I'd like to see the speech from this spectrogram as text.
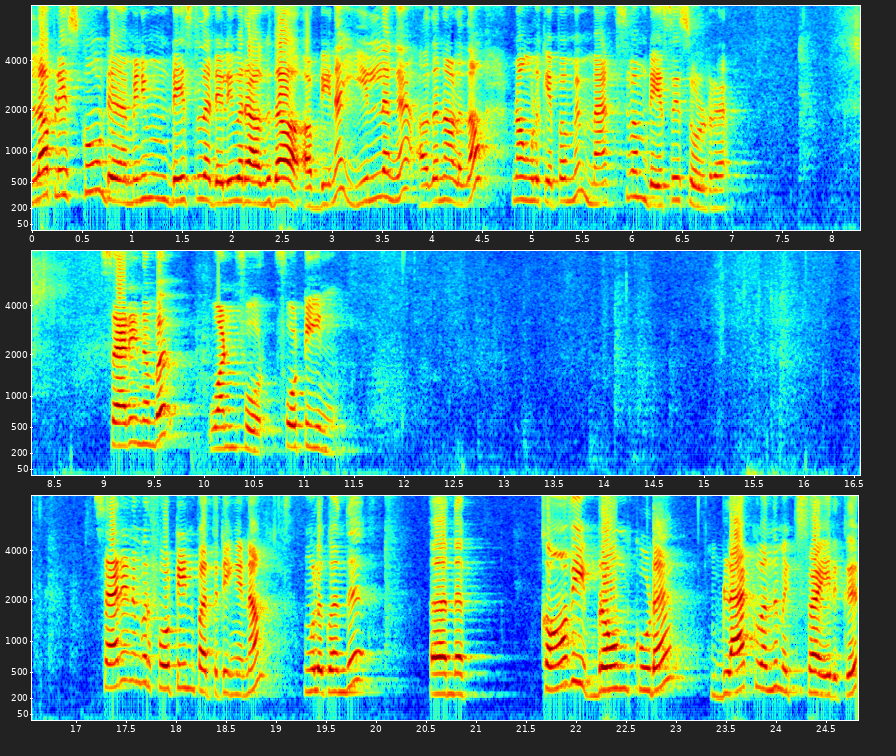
எல்லா பிளேஸ்க்கும் டெ மினிமம் டேஸில் டெலிவர் ஆகுதா அப்படின்னா இல்லைங்க. அதனால தான் நான் உங்களுக்கு எப்போவுமே மேக்ஸிமம் டேஸே சொல்கிறேன் saree number one four fourteen saree number fourteen பார்த்துட்டிங்கன்னா உங்களுக்கு வந்து அந்த காவி ப்ரௌன் கூட பிளாக் வந்து மிக்ஸ் ஆகிருக்கு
